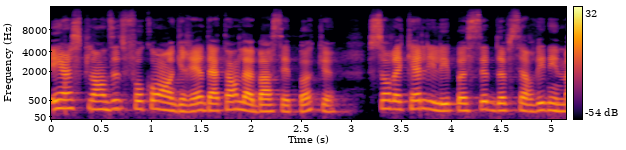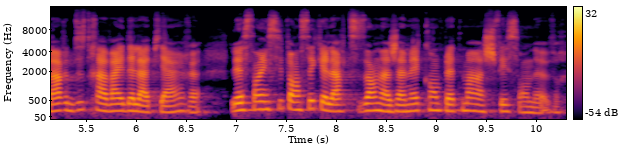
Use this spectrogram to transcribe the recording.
et un splendide faucon en grès datant de la basse époque, sur lequel il est possible d'observer des marques du travail de la pierre, laissant ainsi penser que l'artisan n'a jamais complètement achevé son œuvre.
